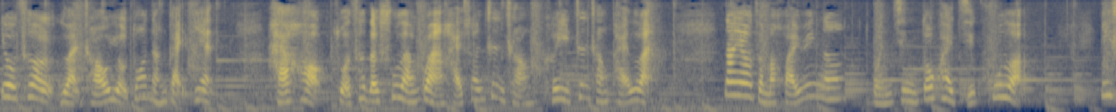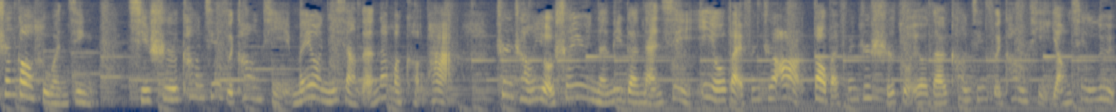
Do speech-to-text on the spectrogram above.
右侧卵巢有多囊改变。还好，左侧的输卵管还算正常，可以正常排卵。那要怎么怀孕呢？文静都快急哭了。医生告诉文静，其实抗精子抗体没有你想的那么可怕。正常有生育能力的男性亦有百分之二到百分之十左右的抗精子抗体阳性率，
